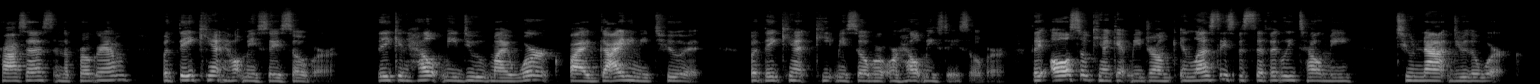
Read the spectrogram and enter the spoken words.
process and the program, but they can't help me stay sober. They can help me do my work by guiding me to it, but they can't keep me sober or help me stay sober. They also can't get me drunk unless they specifically tell me to not do the work.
